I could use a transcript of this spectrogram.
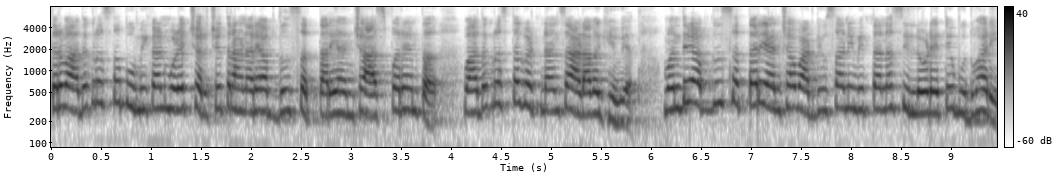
तर वादग्रस्त भूमिकांमुळे चर्चेत राहणाऱ्या अब्दुल सत्तार यांच्या आजपर्यंत वादग्रस्त घटनांचा आढावा घेऊयात. मंत्री अब्दुल सत्तार यांच्या वाढदिवसानिमित्तानं सिल्लोड येथे बुधवारी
